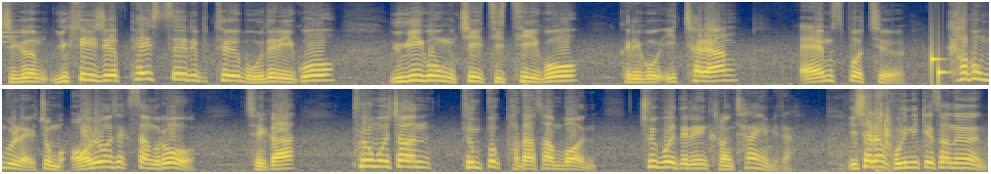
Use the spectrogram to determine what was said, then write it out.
지금 6시리즈 패스트리프트 모델이고 620G DT이고 그리고 이 차량 M 스포츠 카본 블랙 좀 어려운 색상으로 제가 프로모션 듬뿍 받아서 한번 출고해드린 그런 차량입니다. 이 차량 고객님께서는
